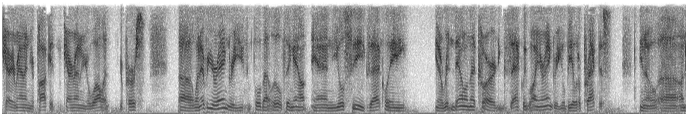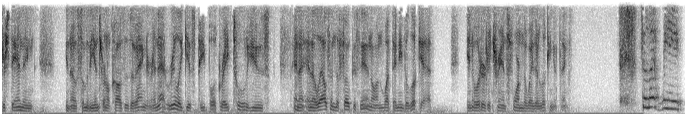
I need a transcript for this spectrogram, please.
carry around in your pocket and carry around in your wallet, your purse. Uh, whenever you're angry, you can pull that little thing out and you'll see exactly, you know, written down on that card exactly why you're angry. You'll be able to practice you know, uh, understanding, you know, some of the internal causes of anger. And that really gives people a great tool to use and, and allows them to focus in on what they need to look at in order to transform the way they're looking at things. So let me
